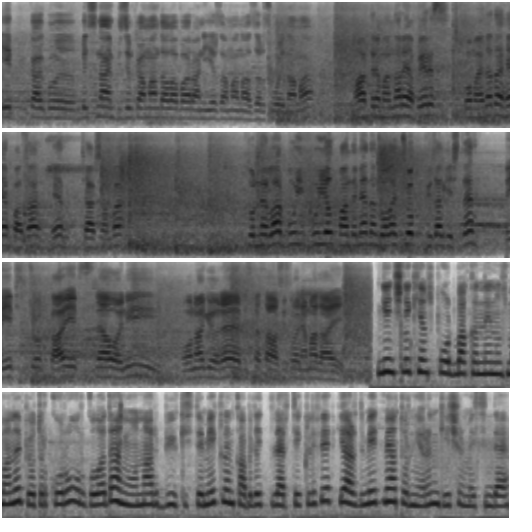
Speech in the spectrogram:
Hep как бы bilsinler bizim komandalar var hani her zaman hazırız oynama. Antrenmanlar yapıyoruz. Komada da her pazar, her çarşamba. Turnirler bu, bu yıl pandemiden dolayı çok güzel geçtiler. Hepsi çok daha iyi, hepsi silah oynuyor. Ona göre biz de savaşçı oynama daha iyi. Gençlik hem Spor Bakanı'nın uzmanı Piotr Kuru vurguladı. Hani onlar büyük istemekle kabul ettiler teklifi yardım etmeye turnirin geçirmesinde.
